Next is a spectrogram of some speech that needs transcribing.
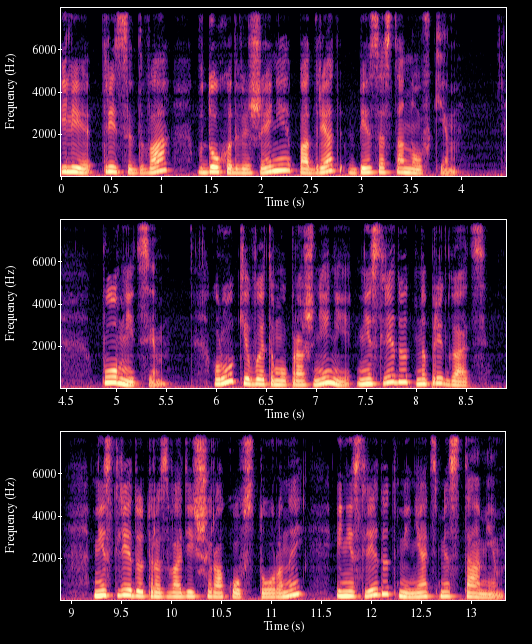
или 32 вдоха движения подряд без остановки. Помните, руки в этом упражнении не следует напрягать, не следует разводить широко в стороны и не следует менять местами.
